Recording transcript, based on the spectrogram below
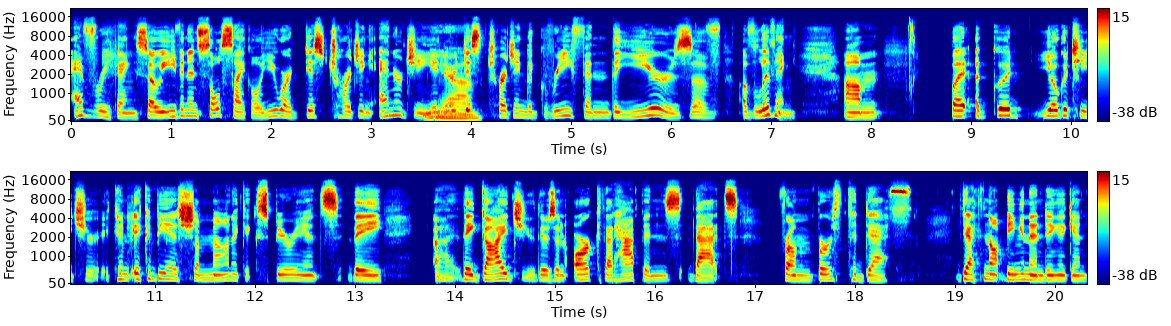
everything. So even in Soul Cycle, you are discharging energy and Yeah. you're discharging the grief and the years of of living. Um, but a good yoga teacher, it can it can be a shamanic experience. They uh, they guide you. There's an arc that happens that's from birth to death. Death not being an ending, again,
